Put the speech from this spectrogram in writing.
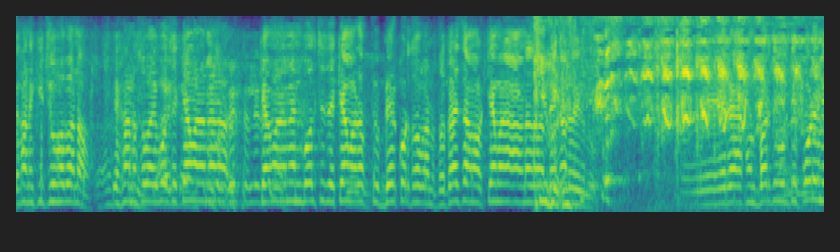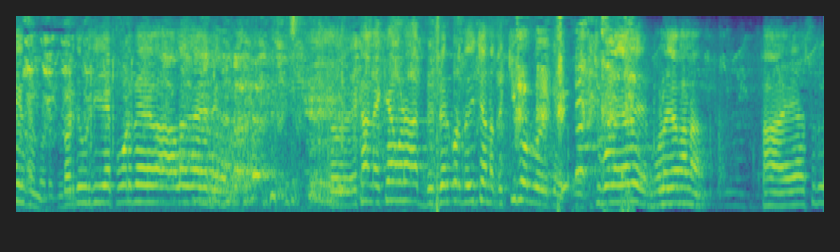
এখানে কিছু হবে না। এখানে সবাই বলছে ক্যামেরাম্যান ক্যামেরাম্যান বলছে যে ক্যামেরা বের করতে হবে না তো। গাইছে আমার ক্যামেরা আনা হয়ে গেল। এরা এখন বাড়তি উর্তি পড়েনি এখন। বাড়তি উর্তি যে পড়বে, আলাদা। তো এখানে ক্যামেরা বের করতে দিচ্ছে না, তো কি বলব একে? কিছু বলা যাবে? বলা যাবে না। হ্যাঁ শুধু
